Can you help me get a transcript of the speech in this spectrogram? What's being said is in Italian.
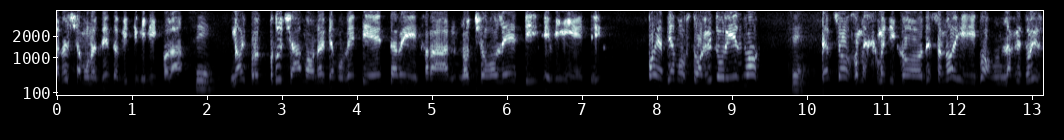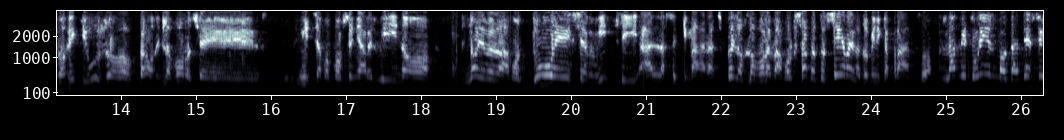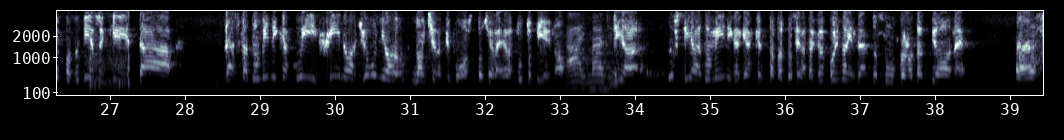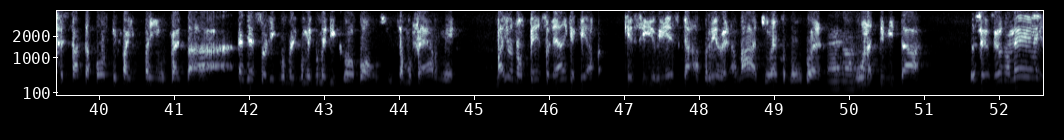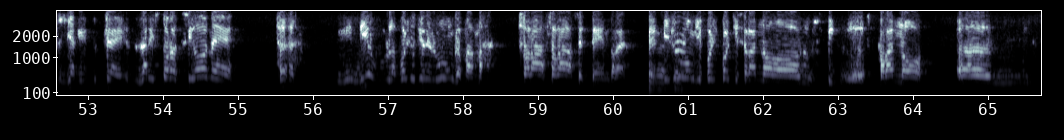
uh, noi siamo un'azienda vitivinicola. Sì. Noi produciamo, noi abbiamo 20 ettari fra noccioleti e vigneti. Poi abbiamo questo agriturismo sì. Perciò, come, come, dico, adesso noi, boh, l'agriturismo è chiuso, però il lavoro c'è, iniziamo a consegnare il vino. Noi avevamo due servizi alla settimana, poi lavoravamo il sabato sera e la domenica pranzo. L'agriturismo da adesso io posso dirle da sta domenica qui fino a giugno non c'era più posto, c'era, era tutto pieno. Ah, immagino. Sia, sia la domenica che anche il sabato sera, perché poi noi andando su prenotazione Uh, 60 posti fai, fai, in fretta e adesso lì come, come, come dico bon, siamo fermi ma io non penso neanche che, che si riesca a aprire a maggio eh, comunque eh, no, un'attività secondo me gli, cioè, la ristorazione io la voglio dire lunga ma, ma sarà, sarà, a settembre tempi lunghi poi, poi ci saranno saranno uh,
